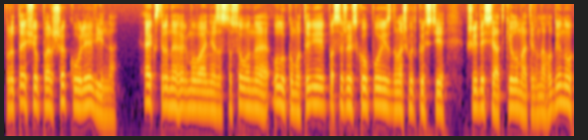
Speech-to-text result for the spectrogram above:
про те, що перша колія вільна. Екстрене гальмування застосоване у локомотиві пасажирського поїзда на швидкості 60 км на годину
